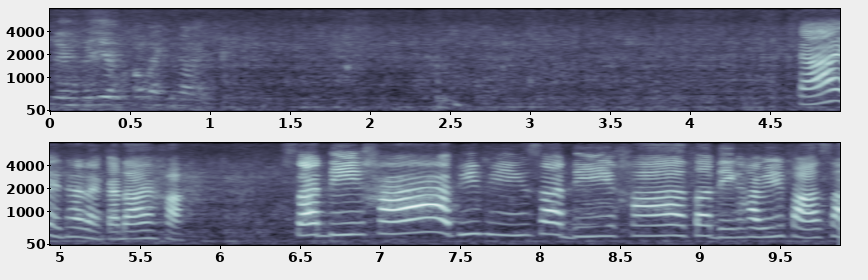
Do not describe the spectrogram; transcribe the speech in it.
เรียนขยับเข้าไปหน่อยได้ท่านไหนก็ได้ค่ะ สวัสดีค่ะ พี่พิงค์สวัสดีค่ะ สวัสดีค่ะพี่ฟ้าใส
